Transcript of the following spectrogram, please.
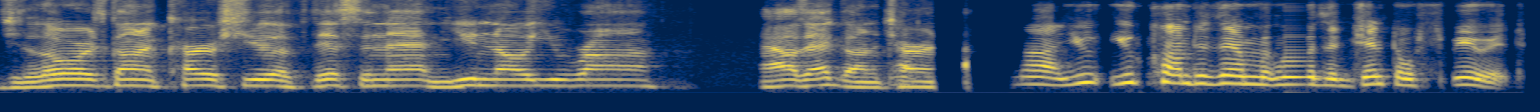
the Lord's going to curse you if this and that, and you know you wrong? How's that going to turn out? Nah, you you come to them with a gentle spirit,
